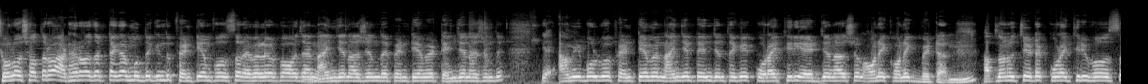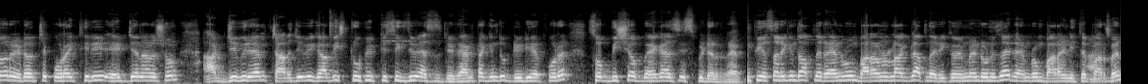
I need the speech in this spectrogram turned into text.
ষোলো সতেরো আঠারো হাজার টাকার মধ্যে কিন্তু ফেন্টিয়াম ফলসর অ্যাভেলেবল পাওয়া যায়। নাইন জেনারেশন দেয় ফেন্টিয়ামের টেন জেনারেশন দেয় আমি বলব ফেন্টিয়ামের নাইন জেন টেন জেন থেকে core i three eight generation অনেক অনেক বেটার আপনার হচ্ছে এটা কোরাই থ্রি ফলসর এটা হচ্ছে core i three eight generation আট জিবি র্যাম চার GB graphics two fifty six GB SSD র্যামটা কিন্তু ডিডিআর ফোরে চব্বিশশো মেগাহার্জ স্পিডের র্যাম পিএসআরে কিন্তু আপনার র্যাম রুম বাড়ানো লাগলে আপনার রিকোয়ারমেন্ট অনুযায়ী র্যাম রুম বাড়াই নিতে পারবেন।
